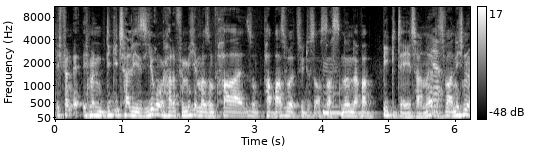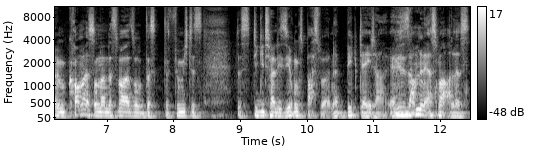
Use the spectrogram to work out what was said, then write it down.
ich fand, ich meine, Digitalisierung hatte für mich immer so ein paar, so ein paar Buzzwords, wie du es auch sagst. Ne? Und da war Big Data. Ne? Mhm. Ja. Das war nicht nur im Commerce, sondern das war so das, das für mich das, das Digitalisierungs-Buzzword. Ne? Big Data. Ja, Mhm. wir sammeln erstmal alles.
